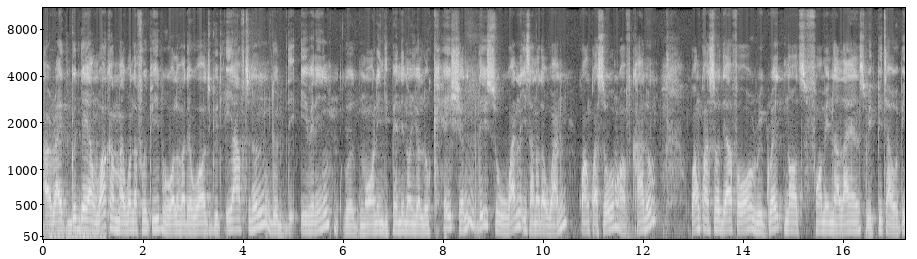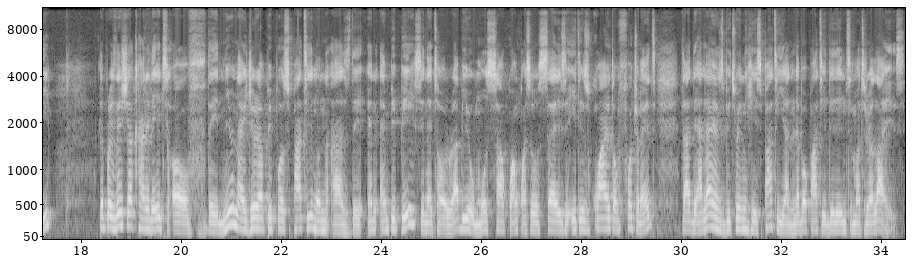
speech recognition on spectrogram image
All right, good day and welcome, my wonderful people all over the world. Good afternoon, good evening, good morning, depending on your location. This one is another one, Kwankwaso of Kano. Kwankwaso therefore regret not forming alliance with Peter Obi the presidential candidate of the New Nigeria People's Party, known as the NNPP, Senator Rabiu Musa Kwankwaso, says it is quite unfortunate that the alliance between his party and Labour Party didn't materialize.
